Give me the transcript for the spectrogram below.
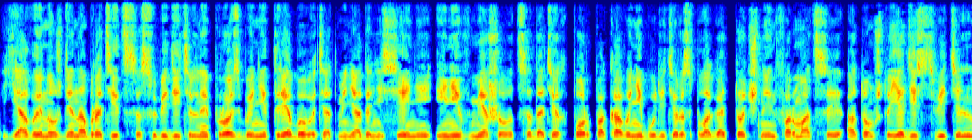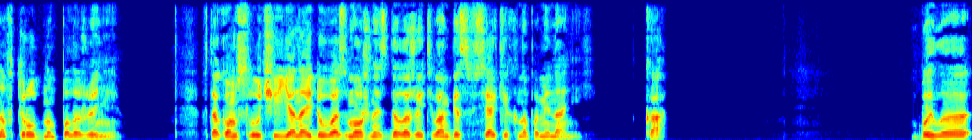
Я вынужден обратиться с убедительной просьбой не требовать от меня донесений и не вмешиваться до тех пор, пока вы не будете располагать точной информацией о том, что я действительно в трудном положении. В таком случае я найду возможность доложить вам без всяких напоминаний. К. Было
